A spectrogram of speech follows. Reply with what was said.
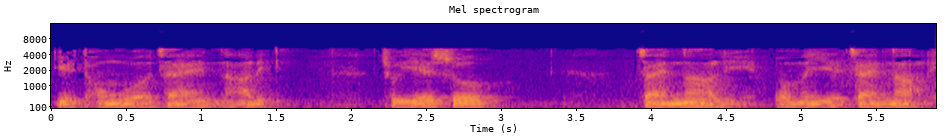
也同我在哪里？主耶稣在那里，我们也在那里。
